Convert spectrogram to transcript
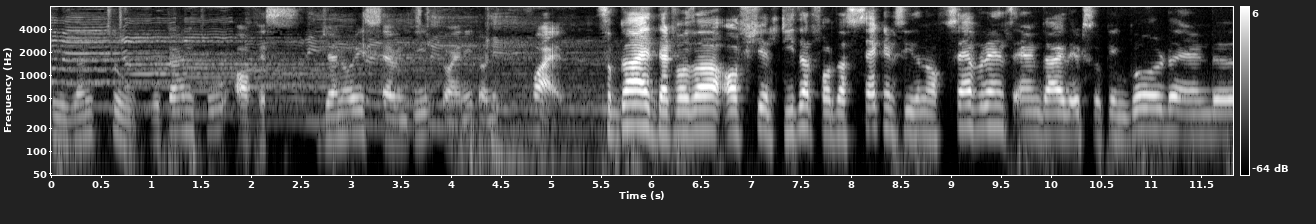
Season 2 Return to Office January 17, 2025. So guys, that was a official teaser for the second season of Severance and guys, it's looking good and uh,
